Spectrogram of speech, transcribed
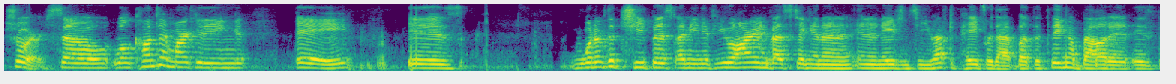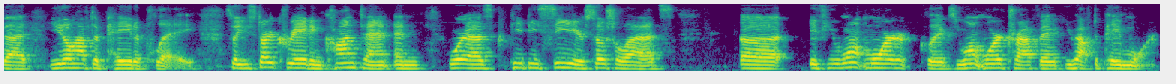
Sure. So, well, content marketing, A, is one of the cheapest i mean if you are investing in a in an agency you have to pay for that but the thing about it is that you don't have to pay to play so you start creating content and whereas ppc or social ads uh, if you want more clicks, you want more traffic, you have to pay more.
